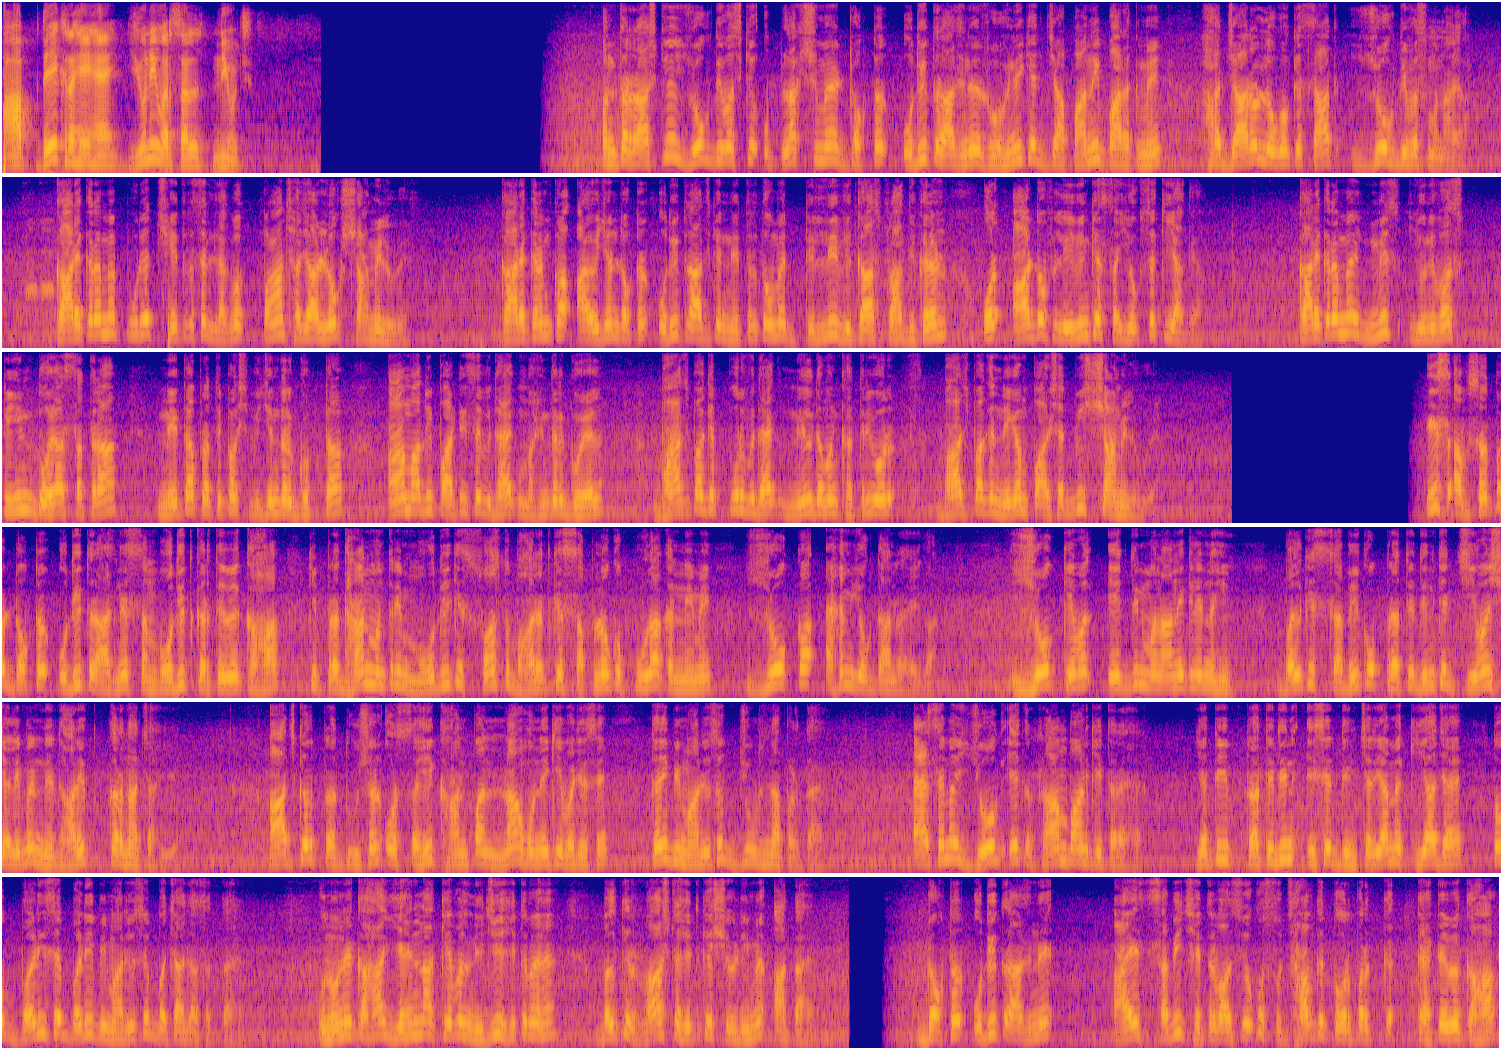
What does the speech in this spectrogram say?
आप देख रहे हैं यूनिवर्सल न्यूज़। अंतर्राष्ट्रीय योग दिवस के उपलक्ष्य में डॉक्टर उदित राज ने रोहिणी के जापानी पार्क में हज़ारों लोगों के साथ योग दिवस मनाया। कार्यक्रम में पूरे क्षेत्र से लगभग पाँच हज़ार लोग शामिल हुए। कार्यक्रम का आयोजन डॉक्टर उदित राज के नेतृत्व में दिल्ली विकास प्राधिकरण और आर्ट ऑफ़ लिविंग के सहयोग से किया गया। कार्यक्रम में मिस यूनिवर्स टीम 2017 नेता प्रतिपक्ष विजेंद्र गुप्ता, आम आदमी पार्टी से विधायक महेंद्र गोयल, भाजपा के पूर्व विधायक नील दमन खत्री और भाजपा के निगम पार्षद भी शामिल हुए। इस अवसर पर डॉक्टर उदित राज ने संबोधित करते हुए कहा कि प्रधानमंत्री मोदी के स्वस्थ भारत के सपनों को पूरा करने में योग का अहम योगदान रहेगा। योग केवल एक दिन मनाने के लिए नहीं बल्कि सभी को प्रतिदिन के जीवन शैली में निर्धारित करना चाहिए। आजकल प्रदूषण और सही खान पान ना होने की वजह से कई बीमारियों से जूझना पड़ता है। ऐसे में योग एक रामबाण की तरह है। यदि प्रतिदिन इसे दिनचर्या में किया जाए तो बड़ी से बड़ी बीमारियों से बचा जा सकता है। उन्होंने कहा, यह न केवल निजी हित में है, बल्कि राष्ट्र हित के श्रेणी में आता है। डॉक्टर उदित राज ने आए सभी क्षेत्रवासियों को सुझाव के तौर पर कहते हुए कहा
